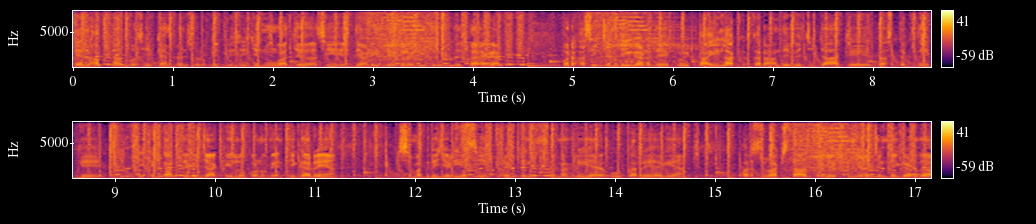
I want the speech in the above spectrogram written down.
3 ਹਫ਼ਤਿਆਂ ਤੋਂ ਅਸੀਂ ਕੈਂਪੇਨ ਸ਼ੁਰੂ ਕੀਤੀ ਸੀ, ਜਿਹਨੂੰ ਅੱਜ ਅਸੀਂ ਇਸ ਦਿਹਾੜੀ ਤੇ ਇੱਕ ਰੈਲੀ ਦੇ ਰੂਪ ਦਿੱਤਾ ਹੈਗਾ। ਔਰ ਅਸੀਂ ਚੰਡੀਗੜ੍ਹ ਦੇ ਕੋਈ 2.5 ਲੱਖ ਘਰਾਂ ਦੇ ਵਿੱਚ ਜਾ ਕੇ ਦਸਤਕ ਦੇ ਕੇ, ਇੱਕ ਘਰ ਦੇ ਵਿੱਚ ਜਾ ਕੇ ਲੋਕਾਂ ਨੂੰ ਬੇਨਤੀ ਕਰ ਰਹੇ ਹਾਂ। ਸਮੱਗਰੀ ਜਿਹੜੀ ਅਸੀਂ ਪ੍ਰਿੰਟਿੰਗ ਸਮੱਗਰੀ ਹੈ, ਉਹ ਕਰ ਰਹੇ ਹੈਗੇ ਆ ਔਰ ਸੁਰੱਖਿਆ ਸਰਵੇਖਣ ਜਿਹੜਾ ਚੰਡੀਗੜ੍ਹ ਦਾ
